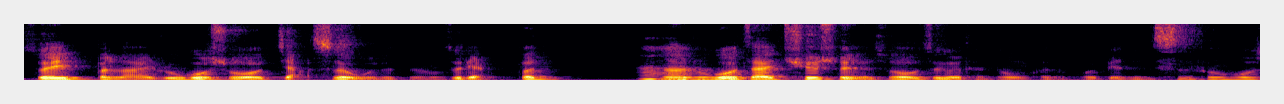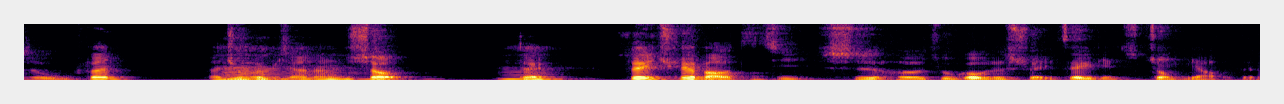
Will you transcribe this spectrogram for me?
所以本来如果说假设我的疼痛是两分，那如果在缺水的时候，这个疼痛可能会变成四分或是五分，那就会比较难受。嗯，对嗯所以确保自己是喝足够的水，这一点是重要的。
